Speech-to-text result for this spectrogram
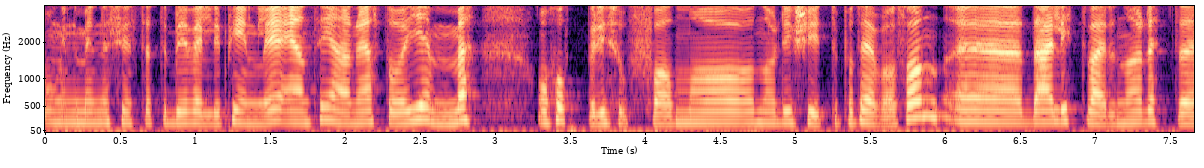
ungene mine syns dette blir veldig pinlig. En ting er når jeg står hjemme og hopper i sofaen og når de skyter på TV og sånn. Eh, Det er litt verre når dette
